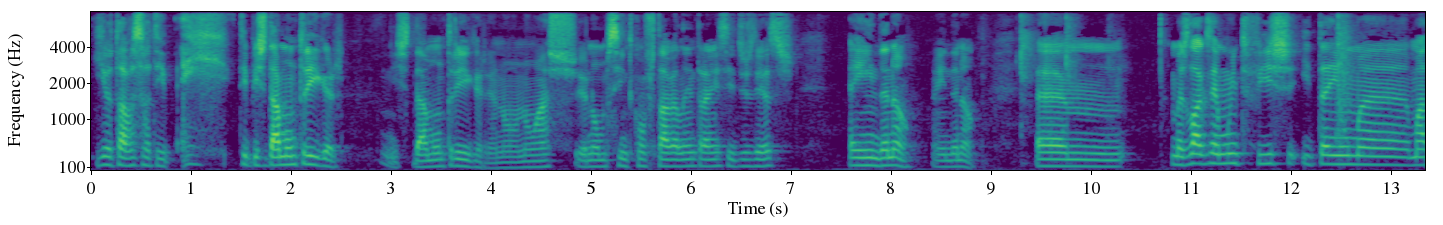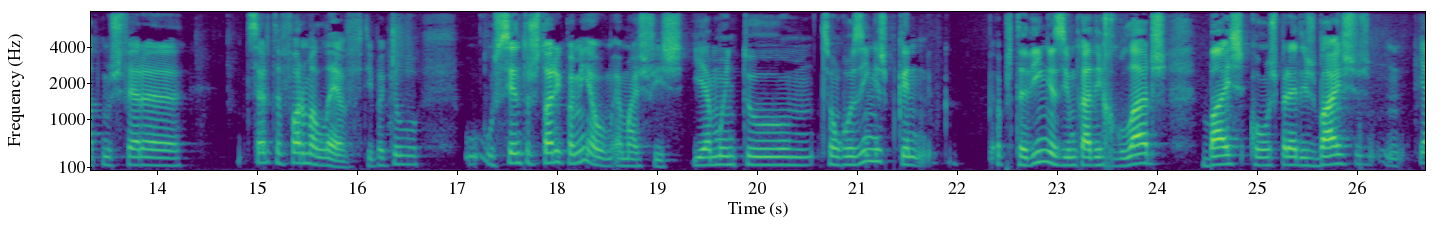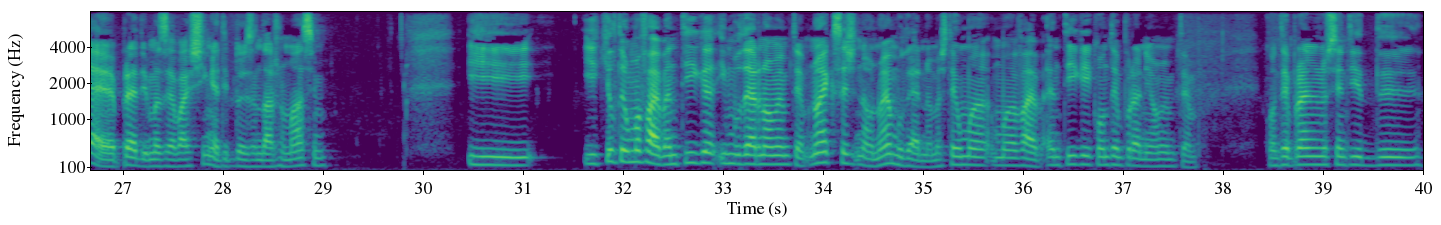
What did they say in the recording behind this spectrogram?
E eu estava só tipo, ei, tipo, isto dá-me um trigger isto dá-me um trigger. Eu não, não acho, eu não me sinto confortável em entrar em sítios desses. Ainda não, ainda não. Um, mas Lagos é muito fixe e tem uma, uma atmosfera de certa forma leve. Tipo aquilo. O, o centro histórico para mim é o é mais fixe. E é muito. São ruazinhas pequen, apertadinhas e um bocado irregulares, baixo, com os prédios baixos. Yeah, é prédio, mas é baixinho, é tipo dois andares no máximo. E, e aquilo tem uma vibe antiga e moderna ao mesmo tempo. Não é que seja. Não, não é moderna, mas tem uma, uma vibe antiga e contemporânea ao mesmo tempo. Contemporânea no sentido de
